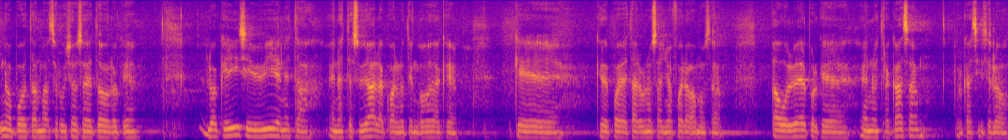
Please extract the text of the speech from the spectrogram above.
No puedo estar más orgulloso de todo lo que, lo que hice y viví en esta, en esta ciudad, la cual no tengo duda que, que, que después de estar unos años afuera vamos a, a volver porque es nuestra casa, porque así se lo,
